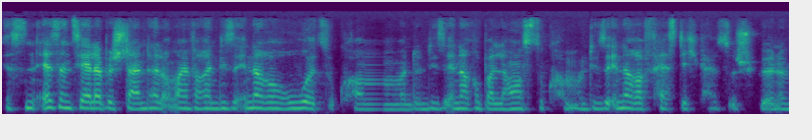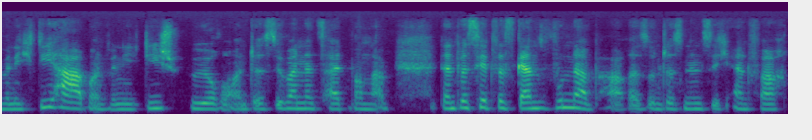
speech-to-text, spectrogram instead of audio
ist ein essentieller Bestandteil, um einfach in diese innere Ruhe zu kommen und in diese innere Balance zu kommen und diese innere Festigkeit zu spüren. Und wenn ich die habe und wenn ich die spüre und das über eine Zeitpunkt habe, dann passiert was ganz Wunderbares und das nennt sich einfach,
